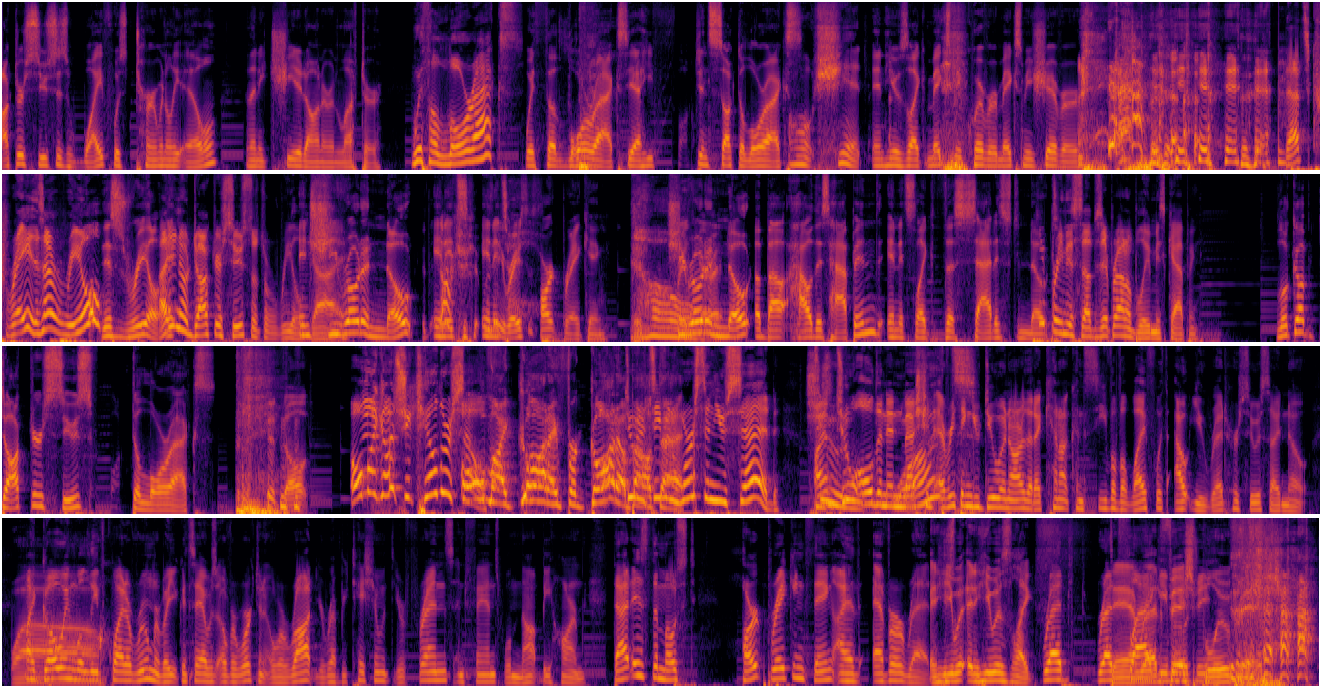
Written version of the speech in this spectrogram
Dr. Seuss's wife was terminally ill, and then he cheated on her and left her With a Lorax? with the Lorax. Yeah, he fucked and sucked a Lorax. Oh shit. And he was like, makes me quiver, makes me shiver. That's crazy. Is that real? This is real. I didn't know Dr. Seuss was a real and guy. she wrote a note, and Dr. it's and it's racist? heartbreaking. Oh, She wrote a right. note about how this happened, and it's like the saddest Can you note. bring this up, Zipper? I don't believe me. He's capping. Look up Dr. Seuss fucked a Lorax. Don't. Oh my god, she killed herself. Oh my god, I forgot Dude, about that! Dude, it's even worse than you said. I am too old and enmeshed in everything you do and are that I cannot conceive of a life without you. Read her suicide note. Wow. My going will leave quite a rumor, but you can say I was overworked and overwrought. Your reputation with your friends and fans will not be harmed. That is the most heartbreaking thing I have ever read. And he wa- and he was like red red Damn, flag red fish, blue fish.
